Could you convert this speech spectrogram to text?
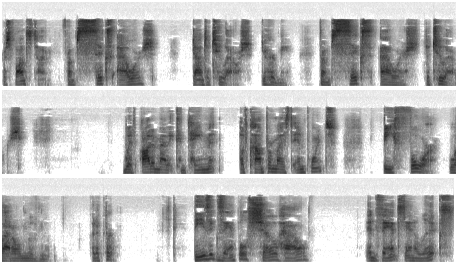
response time from six hours down to two hours. You heard me. From six hours to two hours with automatic containment of compromised endpoints before lateral movement could occur. These examples show how advanced analytics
